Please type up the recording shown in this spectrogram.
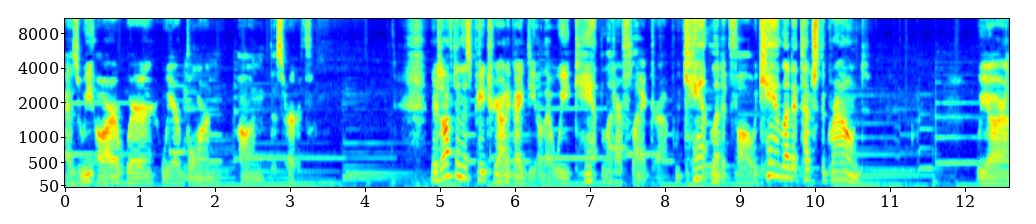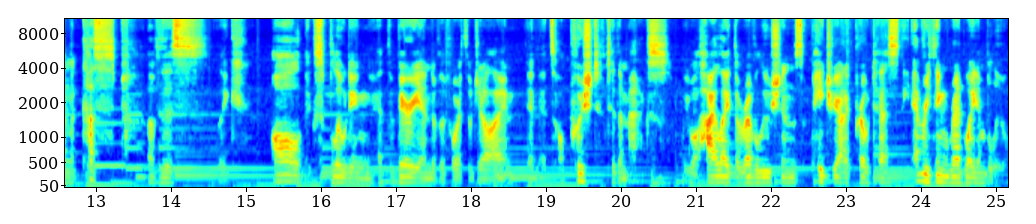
as we are where we are born on this earth? There's often this patriotic ideal that we can't let our flag drop, we can't let it fall, we can't let it touch the ground. We are on the cusp of this, like, all exploding at the very end of the 4th of July, and, it's all pushed to the max. We will highlight the revolutions, the patriotic protests, the everything red, white, and blue.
